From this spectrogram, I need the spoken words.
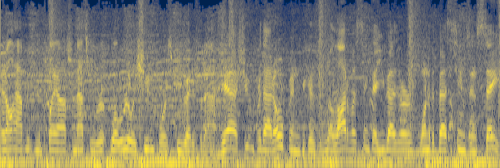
it all happens in the playoffs, and that's what we're, what we're really shooting for is to be ready for that. Yeah, shooting for that open because a lot of us think that you guys are one of the best teams in state.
